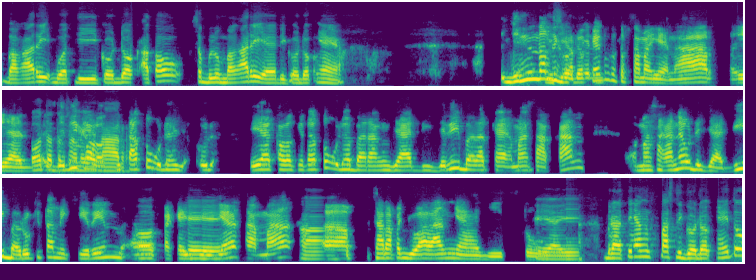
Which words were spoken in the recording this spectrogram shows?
Bang Ari buat digodok atau sebelum Bang Ari ya digodoknya ya. Jadi ntar Disiapin. digodoknya itu tetap sama INR. Iya. Oh, tetap jadi sama kalau INR. kita tuh udah udah Iya, kalau kita tuh udah barang jadi. Jadi ibarat kayak masakan, masakannya udah jadi, baru kita mikirin uh, packagingnya sama uh, cara penjualannya gitu. Iya iya. Berarti yang pas digodoknya itu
